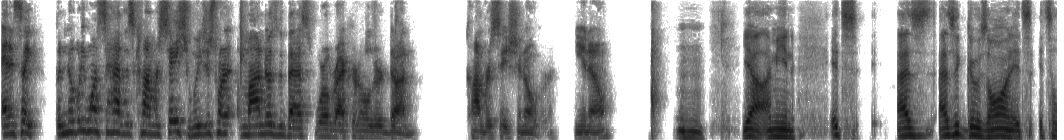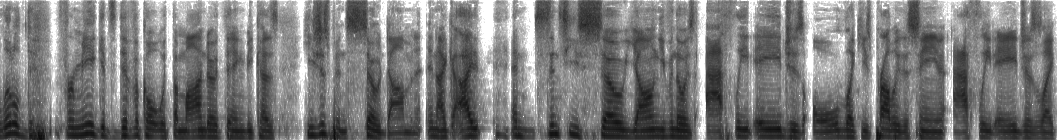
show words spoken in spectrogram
And it's like, but nobody wants to have this conversation. We just want Mondo's the best world record holder. Done. Conversation over. You know. Mm-hmm. Yeah, I mean, it's as as it goes on, it's it's a little dif- for me. It gets difficult with the Mondo thing because he's just been so dominant, and like I and since he's so young, even though his athlete age is old, like he's probably the same athlete age as like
